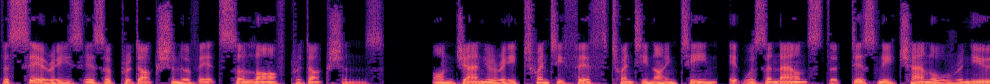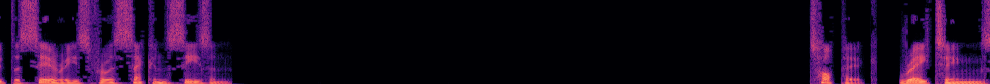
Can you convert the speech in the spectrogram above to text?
The series is a production of It's a Laugh Productions. On January 25, 2019, it was announced that Disney Channel renewed the series for a second season. Topic Ratings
